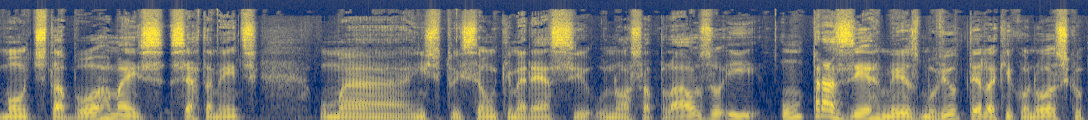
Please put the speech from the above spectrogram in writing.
Monte Tabor, mas certamente uma instituição que merece o nosso aplauso e um prazer mesmo, viu, tê-la aqui conosco.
